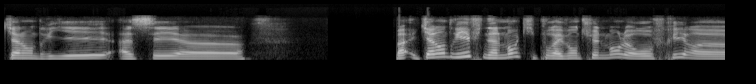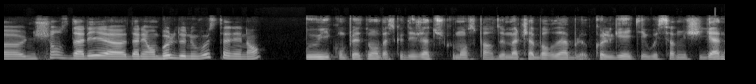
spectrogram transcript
calendrier assez. bah, calendrier finalement qui pourrait éventuellement leur offrir une chance d'aller en bowl de nouveau cette année, non? Oui, oui, complètement, parce que déjà, tu commences par deux matchs abordables, Colgate et Western Michigan,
